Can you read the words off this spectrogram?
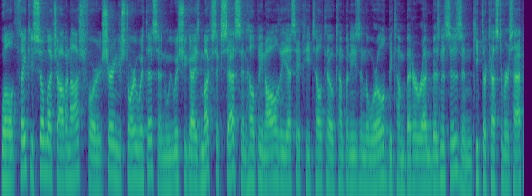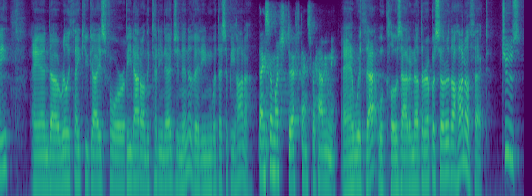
Well, thank you so much, Avinash, for sharing your story with us. And we wish you guys much success in helping all the SAP telco companies in the world become better run businesses and keep their customers happy. And uh, really thank you guys for being out on the cutting edge and innovating with SAP HANA. Thanks so much, Jeff. Thanks for having me. And with that, we'll close out another episode of the HANA Effect. Choose.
